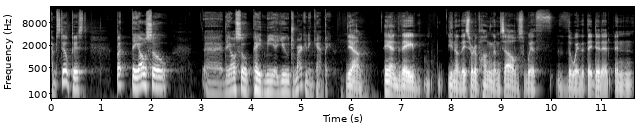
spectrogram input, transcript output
I'm still pissed. But they also uh, they also paid me a huge marketing campaign. Yeah. And they, you know, they sort of hung themselves with the way that they did it. And,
